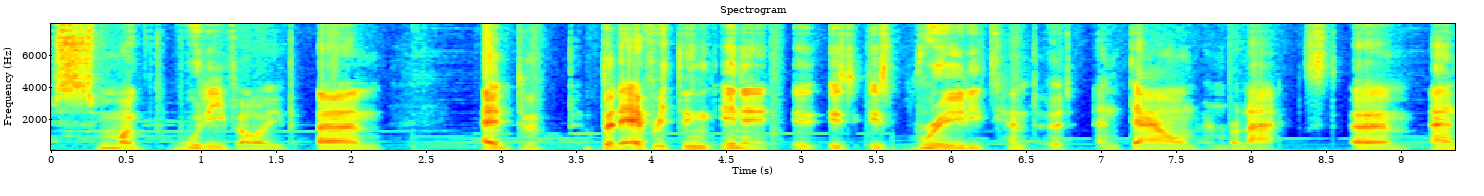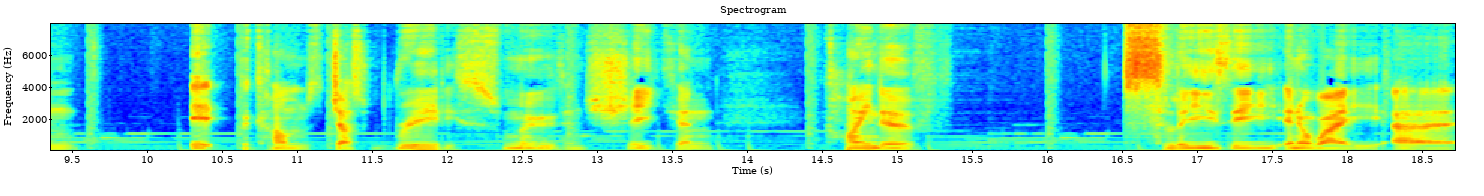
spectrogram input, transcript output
smoked woody vibe. Um, but everything in it is is really tempered and down and relaxed, um, and it becomes just really smooth and chic and kind of sleazy in a way. Uh,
